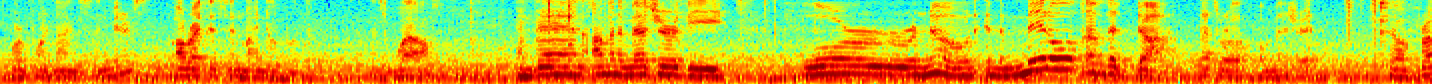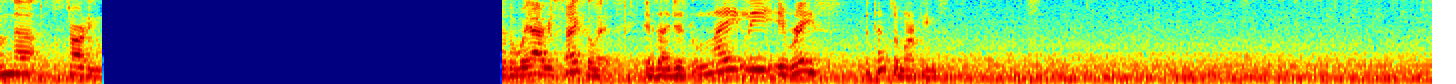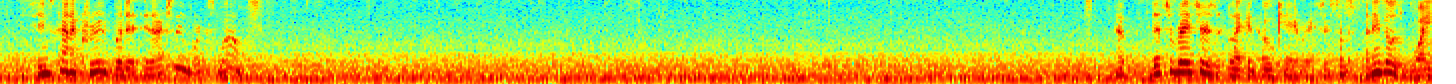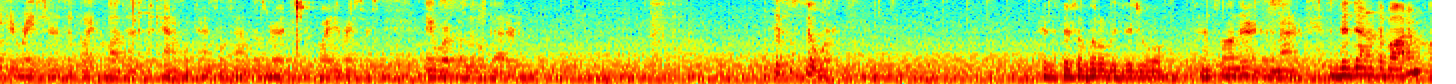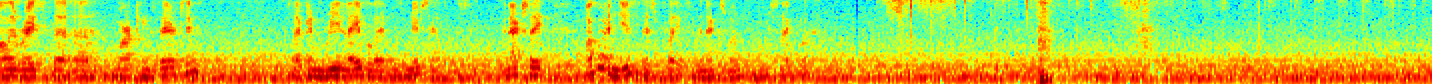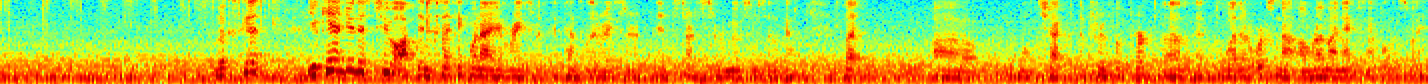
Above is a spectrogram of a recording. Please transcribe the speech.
Four point nine centimeters. I'll write this in my notebook as well. And then I'm gonna measure the fluorenone in the middle of the dot. That's where I'll, I'll measure it. So from the starting The way I recycle it is I just lightly erase the pencil markings. It seems kind of crude, but it, it actually works well. Yep. This eraser is like an okay eraser. Some, I think those white erasers, of like a lot of times mechanical pencils have those right, white erasers, they work a little better. This will still work. Because if there's a little residual pencil on there, it doesn't matter. And then down at the bottom, I'll erase the uh, markings there too. So I can relabel it with new samples. And actually, I'll go ahead and use this plate for the next one. I'll recycle it. looks good. You can't do this too often because I think when I erase with the pencil eraser, it starts to remove some silica. But we'll check the proof of uh, whether it works or not. I'll run my next sample this way.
